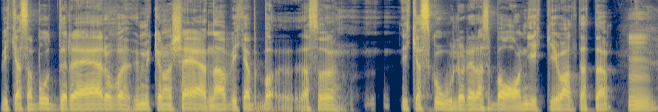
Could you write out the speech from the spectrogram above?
vilka som bodde där och hur mycket de tjänade, vilka, alltså, vilka skolor deras barn gick i och allt detta. Mm.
